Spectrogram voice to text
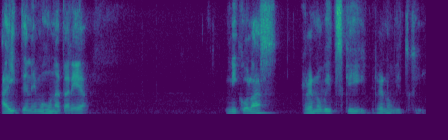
Ahí tenemos una tarea. Nicolás Renovitsky, Renovitsky.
